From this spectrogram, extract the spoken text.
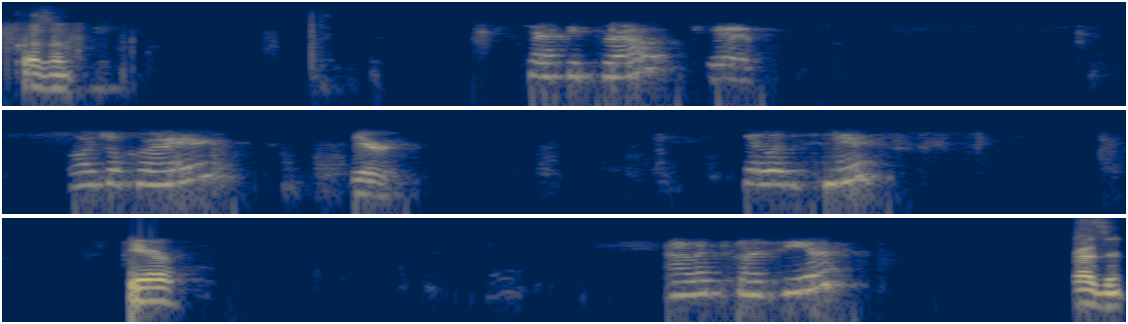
Present. Kathy Prout. Yes. Marshall Cryer. Here. Philip Smith. Here. Alex Garcia. Present.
